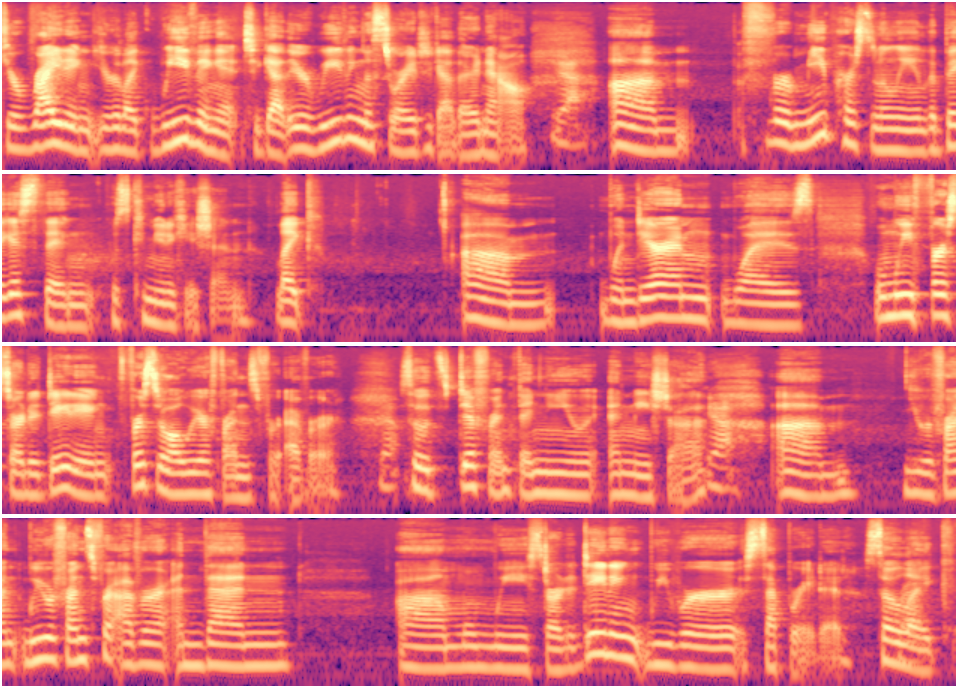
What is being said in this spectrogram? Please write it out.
you're writing, you're like weaving it together. You're weaving the story together now. Yeah. Um for me personally the biggest thing was communication. Like um when darren was when we first started dating first of all we were friends forever. Yeah. so it's different than you and nisha. Yeah. Um you were friend we were friends forever and then um when we started dating we were separated. So Right. like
